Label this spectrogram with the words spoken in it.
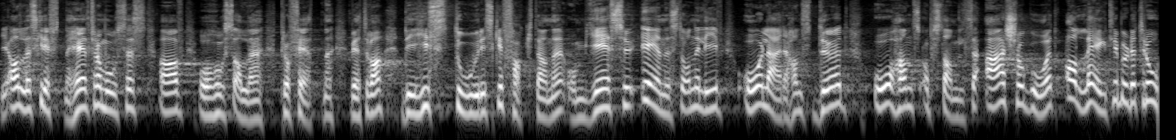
i alle skriftene, helt fra Moses av og hos alle profetene. Vet du hva? De historiske faktaene om Jesu enestående liv og lære, hans død og hans oppstandelse, er så gode at alle egentlig burde tro.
